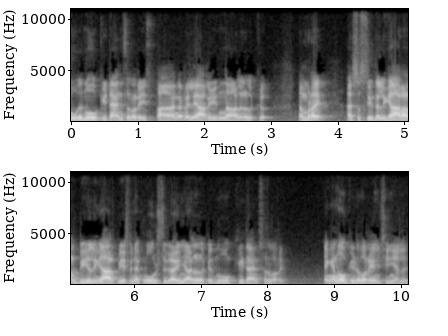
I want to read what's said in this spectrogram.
ചോദ്യം നോക്കിയിട്ട് ആൻസർ പറയും. ഈ സ്ഥാനവില അറിയുന്ന ആളുകൾക്ക് നമ്മുടെ അസോസിയേറ്റ് അല്ലെങ്കിൽ ആർ ആർ ബി അല്ലെങ്കിൽ ആർ പി എഫിന്റെ കോഴ്സ് കഴിഞ്ഞ ആളുകൾക്ക് നോക്കിയിട്ട് ആൻസർ പറയും. എങ്ങനെ നോക്കിയിട്ട് പറയുക വെച്ച് കഴിഞ്ഞാൽ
